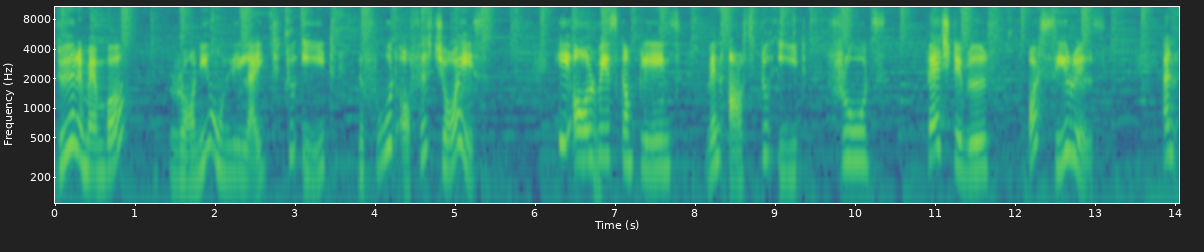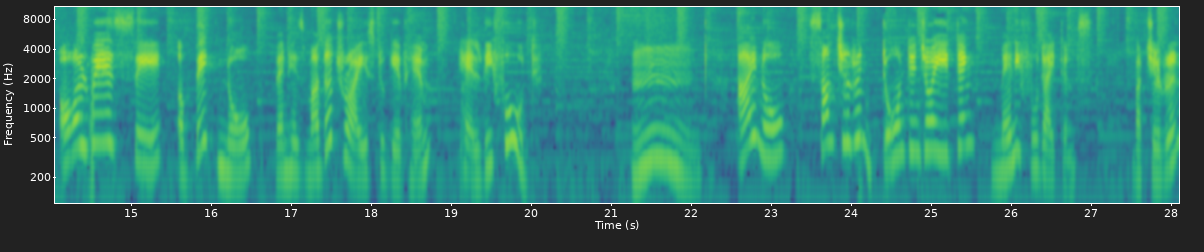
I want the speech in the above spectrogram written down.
Do you remember? Ronnie only liked to eat the food of his choice. He always complains when asked to eat fruits, vegetables, or cereals, and always say a big no when his mother tries to give him healthy food. Hmm, I know some children don't enjoy eating many food items, but children,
